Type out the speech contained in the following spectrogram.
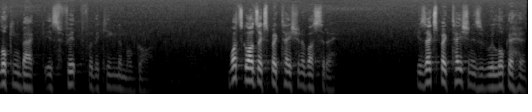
looking back is fit for the kingdom of God. What's God's expectation of us today? His expectation is we look ahead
